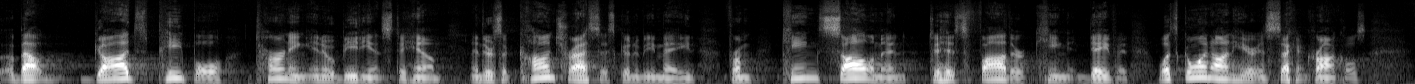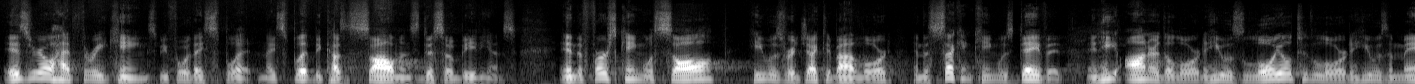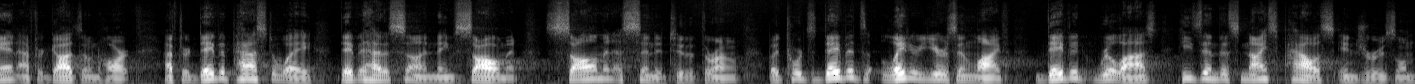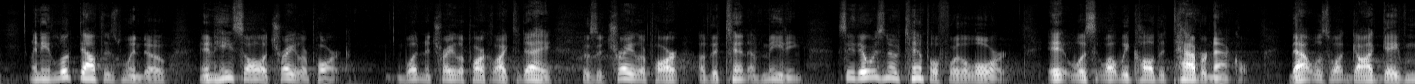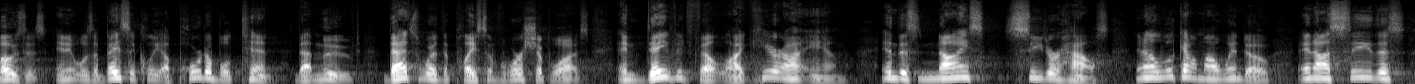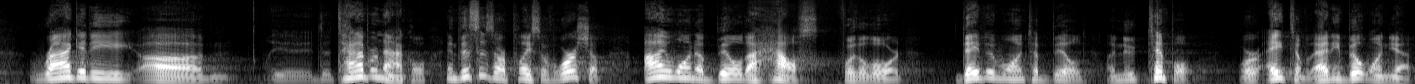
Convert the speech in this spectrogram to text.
about God's people turning in obedience to Him. And there's a contrast that's going to be made from King Solomon to his father, King David. What's going on here in Second Chronicles? Israel had three kings before they split, and they split because of Solomon's disobedience. And the first king was Saul. He was rejected by the Lord. And the second king was David. And he honored the Lord, and he was loyal to the Lord, and he was a man after God's own heart. After David passed away, David had a son named Solomon. Solomon ascended to the throne. But towards David's later years in life, David realized he's in this nice palace in Jerusalem, and he looked out his window and he saw a trailer park. It wasn't a trailer park like today, it was a trailer park of the tent of meeting. See, there was no temple for the Lord, it was what we call the tabernacle. That was what God gave Moses, and it was a, basically a portable tent that moved. That's where the place of worship was. And David felt like, here I am in this nice cedar house, and I look out my window and I see this raggedy uh, tabernacle, and this is our place of worship. I want to build a house for the Lord. David wanted to build a new temple or a temple. They hadn't built one yet.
